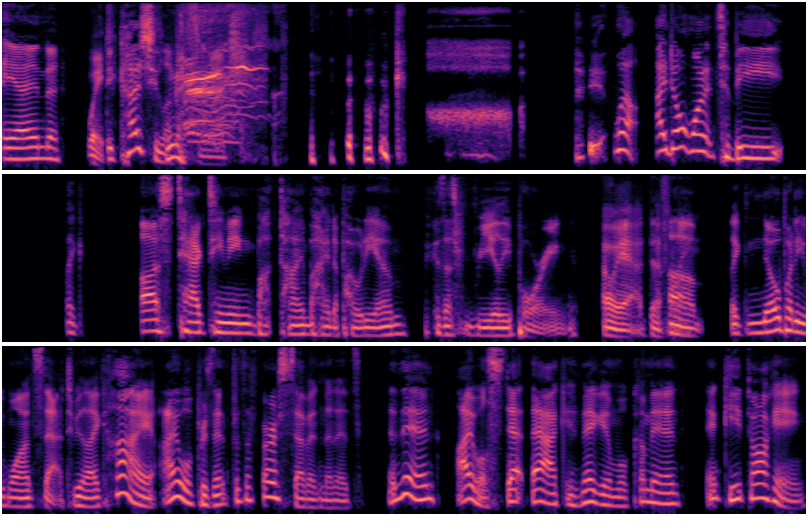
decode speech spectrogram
And Wait. because she loves so much. well, I don't want it to be like us tag teaming time behind a podium because that's really boring. oh yeah, definitely. Um, like nobody wants that to be like, "Hi, I will present for the first seven minutes, and then I will step back, and Megan will come in and keep talking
